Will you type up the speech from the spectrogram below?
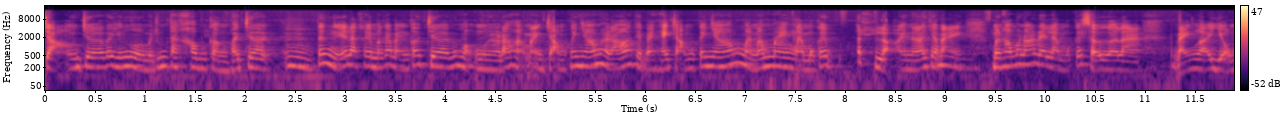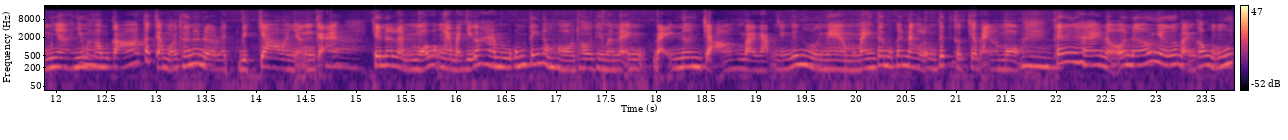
chọn chơi với những người mà chúng ta không cần phải chơi ừ. tức nghĩa là khi mà các bạn có chơi với một người nào đó hoặc bạn chọn một cái nhóm nào đó thì bạn hãy chọn một cái nhóm mà nó mang lại một cái ích lợi nào đó cho ừ. bạn mình không có nói đây là một cái sự gọi là bạn lợi dụng nha nhưng ừ. mà không có tất cả mọi thứ nó đều là việc cho và nhận cả. Dạ. cho nên là mỗi một ngày bạn chỉ có 24 tiếng đồng hồ thôi thì mình bạn nên chọn và gặp những cái người nào mà mang tới một cái năng lượng tích cực cho bạn là một ừ. cái thứ hai nữa nếu như các bạn có muốn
